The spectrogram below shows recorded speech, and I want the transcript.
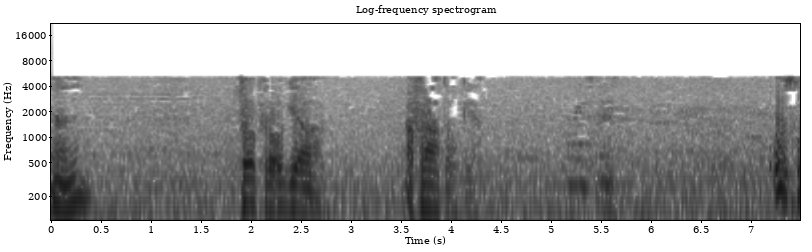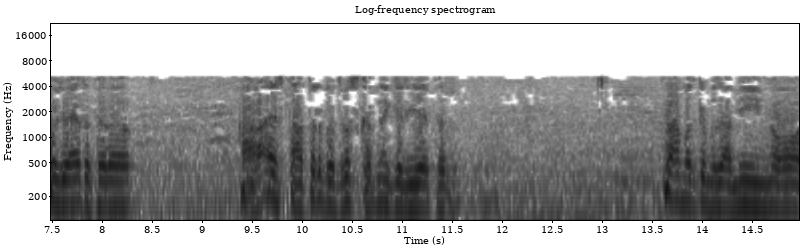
ہاں؟ تو پھر ہو گیا، افراد ہو گیا۔ اس کو جو ہے تو پھر اس تعطر کو درست کرنے کے لیے پھر رحمت کے مضامین اور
